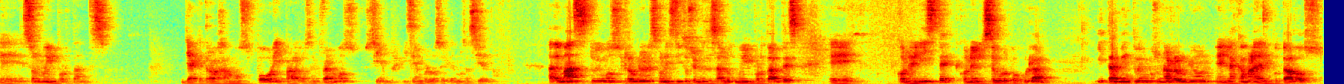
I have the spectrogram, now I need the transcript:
eh, son muy importantes, ya que trabajamos por y para los enfermos siempre y siempre lo seguiremos haciendo. Además, tuvimos reuniones con instituciones de salud muy importantes, eh, con el ISTE, con el Seguro Popular, y también tuvimos una reunión en la Cámara de Diputados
